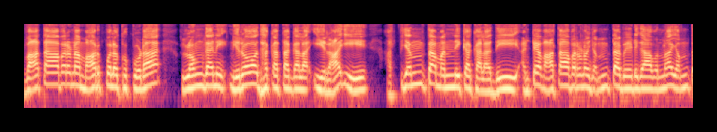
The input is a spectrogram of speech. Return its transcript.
వాతావరణ మార్పులకు కూడా లొంగని నిరోధకత గల ఈ రాయి అత్యంత మన్నిక కలది. అంటే వాతావరణం ఎంత వేడిగా ఉన్నా ఎంత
